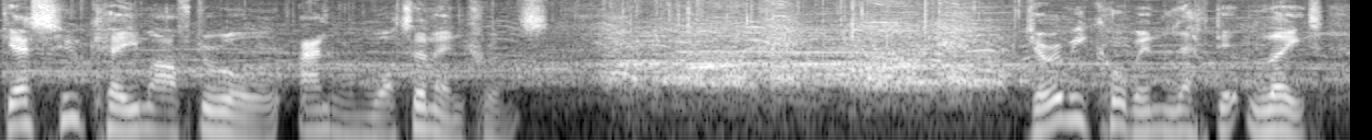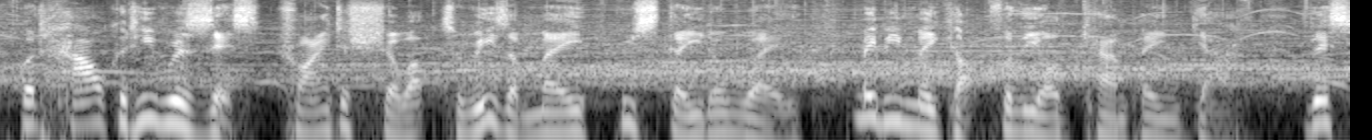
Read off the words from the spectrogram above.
Guess who came after all, and what an entrance. Jeremy Corbyn left it late, but how could he resist trying to show up Theresa May, who stayed away? Maybe make up for the odd campaign gaffe. This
